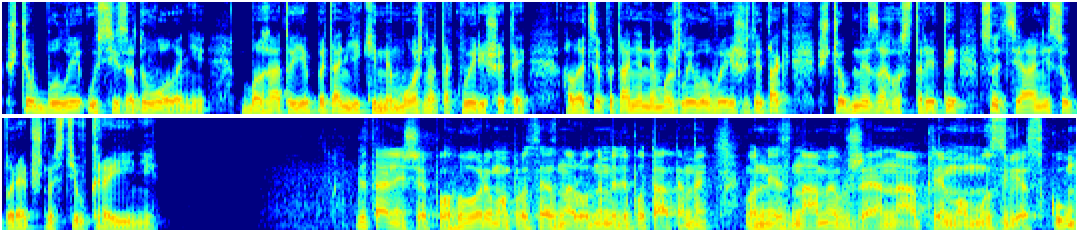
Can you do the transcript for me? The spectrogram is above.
щоб були усі задоволені. Багато є питань, які не можна так вирішити, але це питання неможливо вирішити так, щоб не загострити соціальні суперечності в країні. Детальніше поговоримо про це з народними депутатами. Вони з нами вже на прямому зв'язку.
